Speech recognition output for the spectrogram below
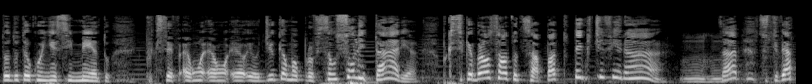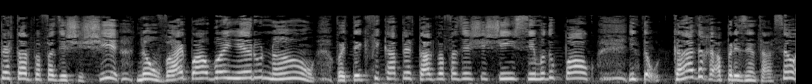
todo o teu conhecimento, porque você, é um, é um, eu digo que é uma profissão solitária, porque se quebrar o salto de sapato, tu tem que te virar, uhum. sabe? Se estiver apertado para fazer xixi, não vai para o banheiro, não. Vai ter que ficar apertado para fazer xixi em cima do palco. Então, cada apresentação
